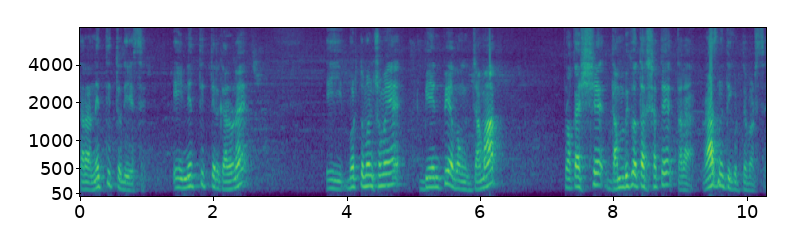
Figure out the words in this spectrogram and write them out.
তারা নেতৃত্ব দিয়েছে, এই নেতৃত্বের কারণে এই বর্তমান সময়ে বিএনপি এবং জামাত প্রকাশ্যে দাম্ভিকতার সাথে তারা রাজনীতি করতে পারছে।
